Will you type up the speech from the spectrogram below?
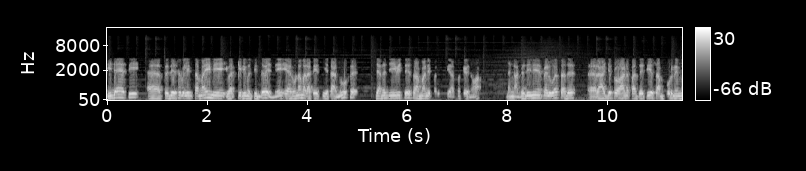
ඉඩ ඇති ප්‍රදේශවලින් තමයි මේ ඉවත් කිරීම සිද්ධ වෙන්නේ. ඇරුණම රටේ සියට අනුවක ජන ජීවිතය සාමාන්‍ය පරිස්තියාත්මක වෙනවා. දැන් අද දිනේ බැලුවත් අද රාජ්‍ය ප්‍රවාහන පද්ධතිය සම්පූර්ණයෙන්ම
